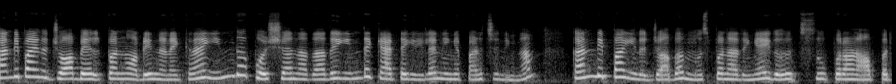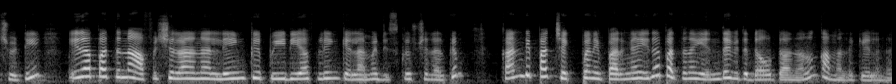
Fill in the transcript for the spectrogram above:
கண்டிப்பாக இந்த ஜாப் ஹெல்ப் பண்ணும் அப்படின்னு நினைக்கிறேன். இந்த பொசிஷன் அதாவது இந்த கேட்டகரியில் நீங்கள் படிச்சிருந்தீங்கன்னா கண்டிப்பாக இந்த ஜாபை மிஸ் பண்ணாதீங்க. இது ஒரு சூப்பரான ஆப்பர்ச்சுனிட்டி இதை பற்றின அஃபிஷியலான லிங்க் பிடிஎஃப் லிங்க் எல்லாமே டிஸ்கிரிப்ஷனில் இருக்குது கண்டிப்பாக செக் பண்ணி பாருங்கள் இதை பற்றின எந்த வித டவுட்டாக இருந்தாலும் கமெண்ட்டில் கேளுங்கள்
